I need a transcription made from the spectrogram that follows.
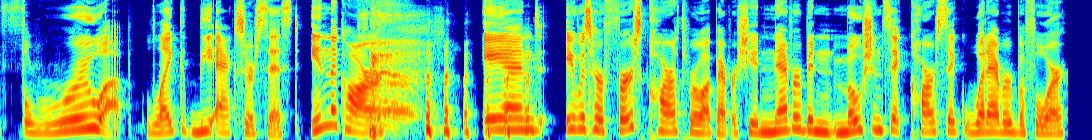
threw up like the exorcist in the car. and it was her first car throw up ever. She had never been motion sick, car sick, whatever before.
